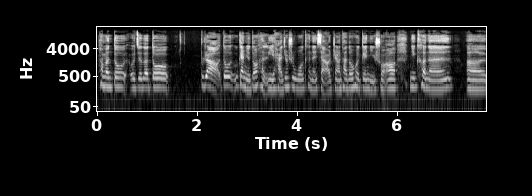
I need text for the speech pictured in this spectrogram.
他们都我觉得都。不知道，都我感觉都很厉害。就是我可能想要这样，他都会跟你说哦，你可能呃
